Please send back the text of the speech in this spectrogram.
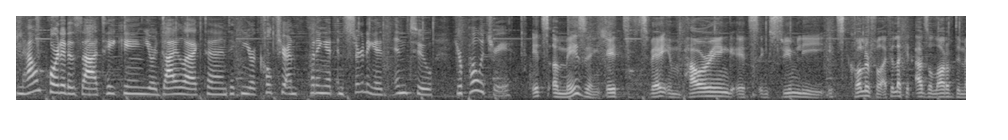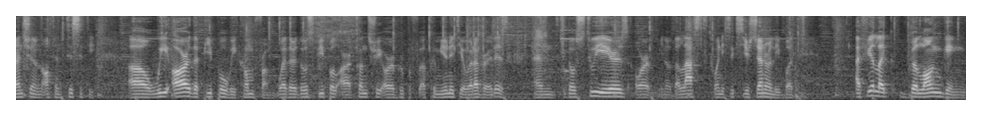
And how important is that, taking your dialect and taking your culture and putting it, inserting it into your poetry? It's amazing. It's very empowering. It's extremely, it's colorful. I feel like it adds a lot of dimension and authenticity. Uh, we are the people we come from, whether those people are a country or a group of a community or whatever it is. And those two years, or you know, the last 26 years generally, but I feel like belonging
